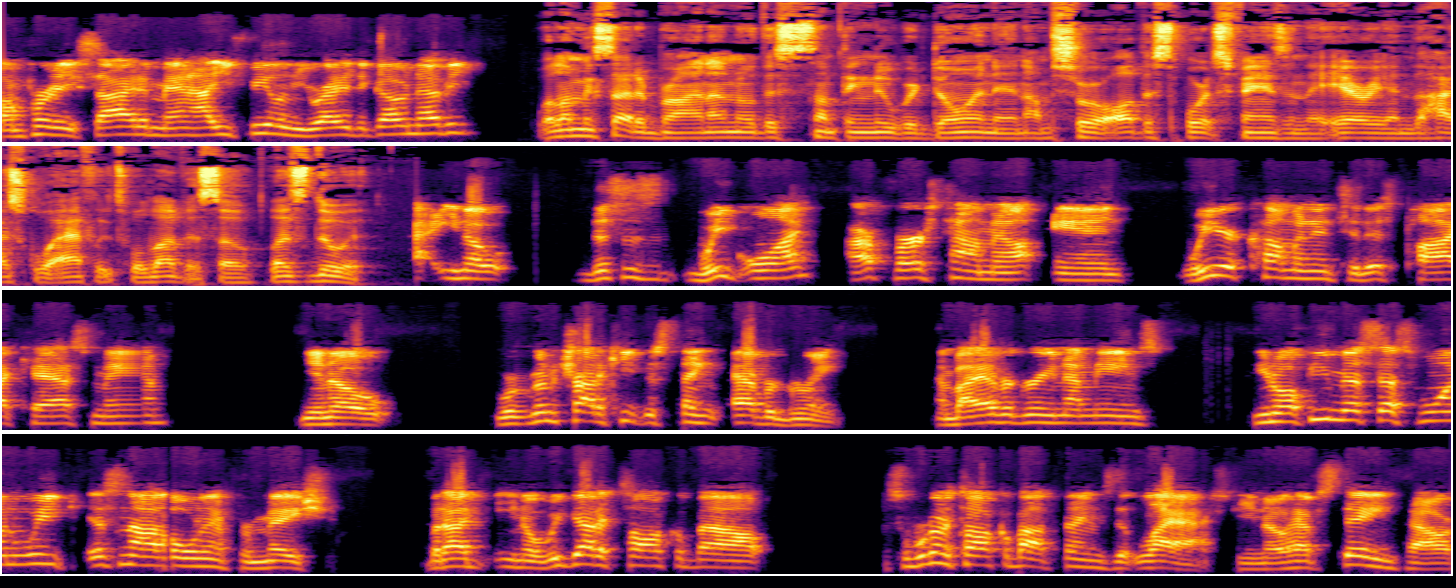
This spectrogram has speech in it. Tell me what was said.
I'm pretty excited, man. How you feeling? You ready to go, Nebi? Well, I'm excited, Brian. I know this is something new we're doing, and I'm sure all the sports fans in the area and the high school athletes will love it. So let's do it. You know, this is week one, our first time out, and we are coming into this podcast, man. You know, we're going to try to keep this thing evergreen. And by evergreen, that means, you know, if you miss us one week, it's not old information. But I, you know, we got to talk about, so we're going to talk about things that last, you know, have staying power.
